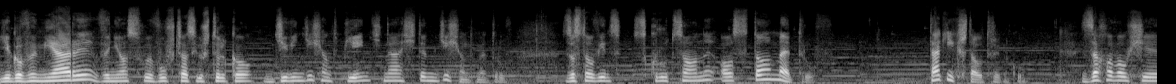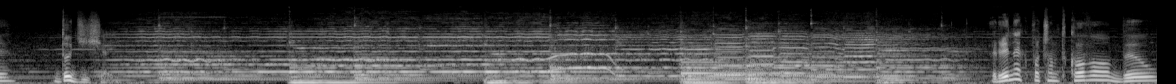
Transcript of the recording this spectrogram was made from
Jego wymiary wyniosły wówczas już tylko 95 na 70 metrów. Został więc skrócony o 100 metrów. Taki kształt rynku zachował się do dzisiaj. Rynek początkowo był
